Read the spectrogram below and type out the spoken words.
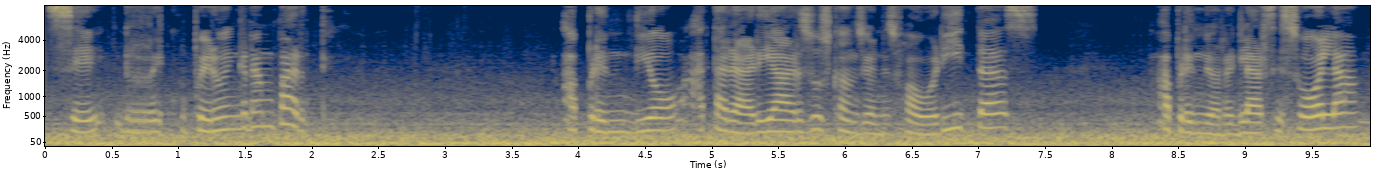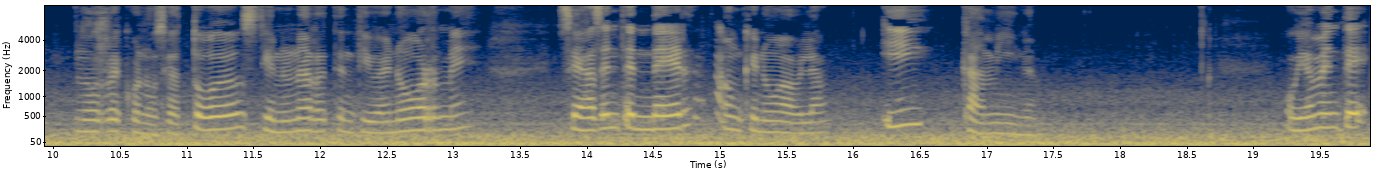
se recuperó en gran parte. Aprendió a tararear sus canciones favoritas, aprendió a arreglarse sola, nos reconoce a todos, tiene una retentiva enorme, se hace entender aunque no habla y camina. Obviamente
